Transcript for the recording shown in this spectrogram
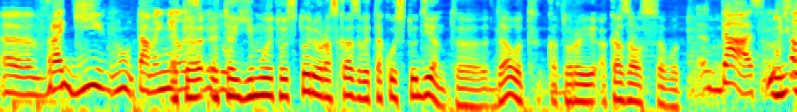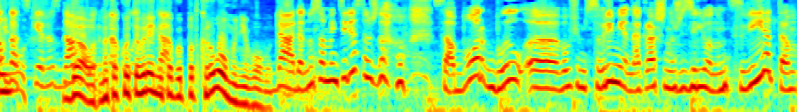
э, враги, ну, там имелось Это, в виду... это ему эту историю рассказывает такой студент, э, да, вот, который оказался вот... Да, с- ну, у- у- солдатский разговор. Да, вот на какое-то время да. как бы под крылом у него. Вот. Да, да, но самое интересное, что собор был, э, в общем, современно окрашен уже зеленым цветом,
